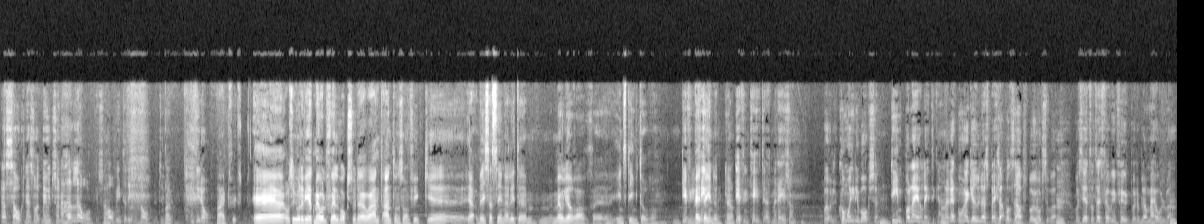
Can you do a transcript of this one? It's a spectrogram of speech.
där saknas något. Mot sådana här lag så har vi inte riktigt vapnet, tycker jag. Inte idag. Nej, precis. Eh, och så gjorde vi ett mål själv också där Ant Antonsson fick eh, ja, visa sina lite målgörarinstinkter. Definitivt. Peta in den. Ja. Definitivt. Men det är ju sånt kommer in i boxen, mm. dimper ner lite grann. Mm. Det är rätt många gula spelare från Sarpsborg mm. också. Va? Mm. Och sätter det får vi en fot på det blir mål. Va? Mm.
